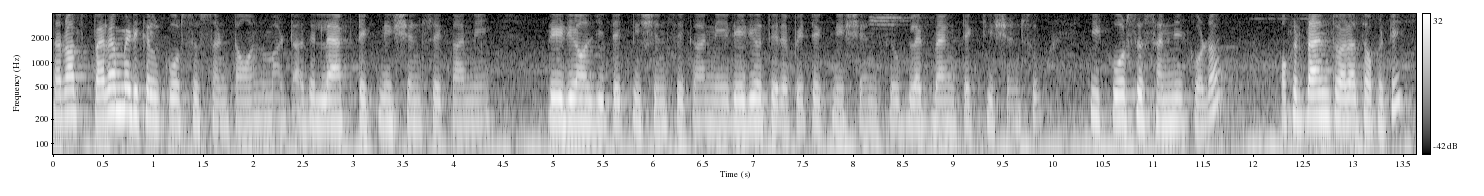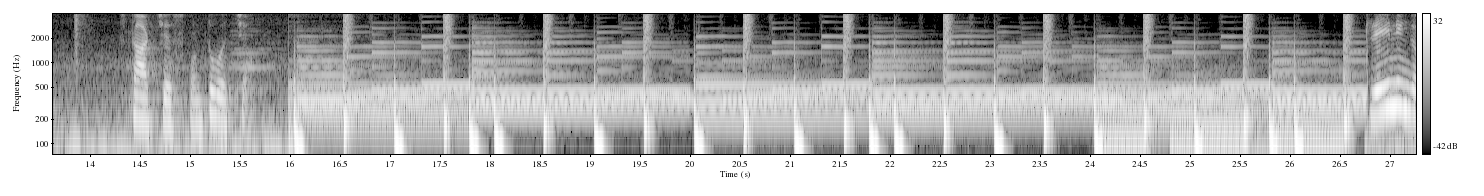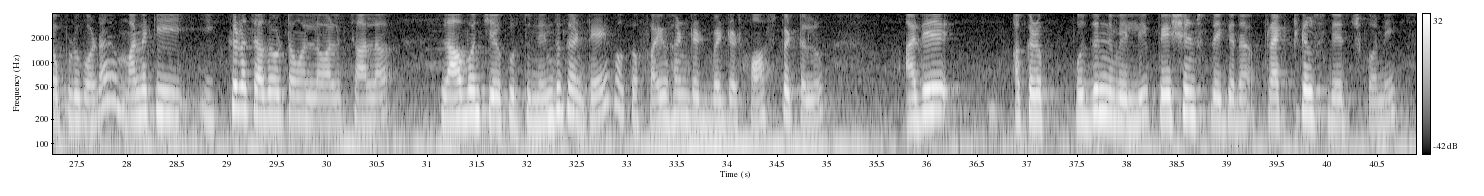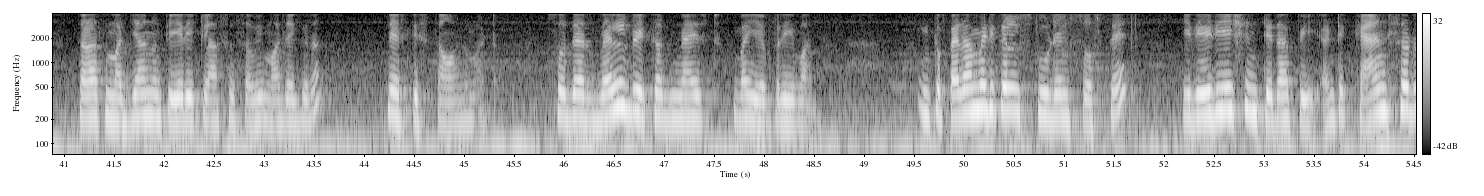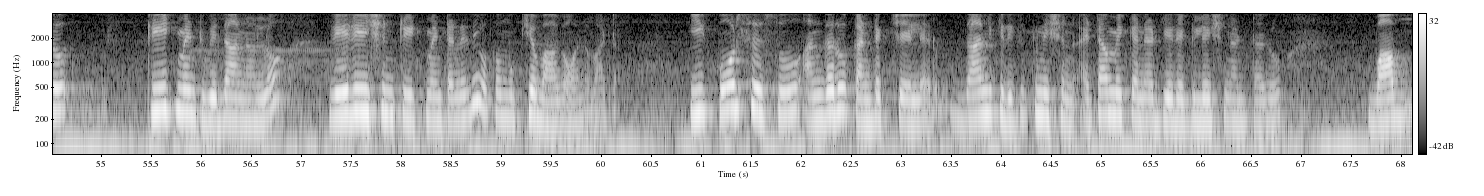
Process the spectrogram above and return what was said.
తర్వాత పారామెడికల్ కోర్సెస్ అంటాం అన్నమాట. అది ల్యాబ్ టెక్నీషియన్సే కానీ రేడియాలజీ టెక్నీషియన్సే కానీ radiotherapy technicians blood bank technicians ఈ కోర్సెస్ అన్నీ కూడా ఒకటి దాని తర్వాత ఒకటి స్టార్ట్ చేసుకుంటూ వచ్చాం. ట్రైనింగ్ అప్పుడు కూడా మనకి ఇక్కడ చదవటం వల్ల వాళ్ళకి చాలా లాభం చేకూరుతుంది. ఎందుకంటే ఒక ఫైవ్ హండ్రెడ్ బెడ్డెడ్ హాస్పిటల్ అదే అక్కడ పొద్దున్న వెళ్ళి పేషెంట్స్ దగ్గర ప్రాక్టికల్స్ నేర్చుకొని తర్వాత మధ్యాహ్నం థియరీ క్లాసెస్ అవి మా దగ్గర నేర్పిస్తాం అన్నమాట so they are well recognised by everyone ఇంకా పారామెడికల్ స్టూడెంట్స్ వస్తే ఈ రేడియేషన్ థెరపీ అంటే క్యాన్సరు ట్రీట్మెంట్ విధానంలో రేడియేషన్ ట్రీట్మెంట్ అనేది ఒక ముఖ్య భాగం అన్నమాట. ఈ కోర్సెస్ అందరూ కండక్ట్ చేయలేరు. దానికి రికగ్నిషన్ అటామిక్ ఎనర్జీ రెగ్యులేషన్ అంటారు. బాబ్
